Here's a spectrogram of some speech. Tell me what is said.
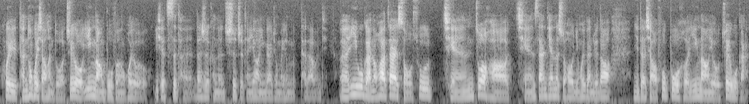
会疼痛会小很多，只有阴囊部分会有一些刺疼，但是可能吃止疼药应该就没什么太大问题。呃，异物感的话，在手术前做好前三天的时候，你会感觉到你的小腹部和阴囊有坠物感，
